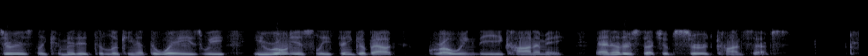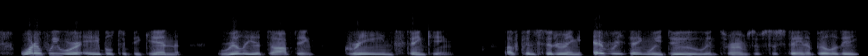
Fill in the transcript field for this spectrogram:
seriously committed to looking at the ways we erroneously think about growing the economy and other such absurd concepts? What if we were able to begin really adopting green thinking of considering everything we do in terms of sustainability,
